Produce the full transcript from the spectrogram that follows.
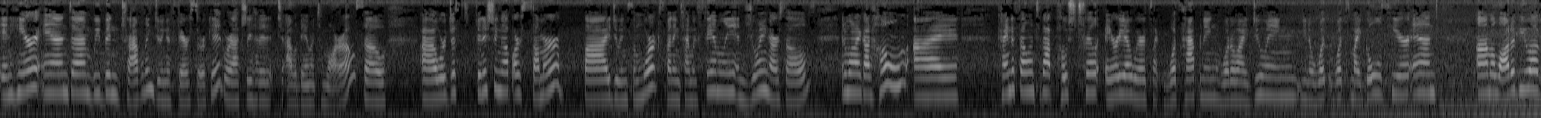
in here. And um, we've been traveling, doing a fair circuit. We're actually headed to Alabama tomorrow. So uh, we're just finishing up our summer by doing some work, spending time with family, enjoying ourselves. And when I got home, I kind of fell into that post-trail area where it's like, what's happening? What am I doing? You know, what what's my goals here? And um, a lot of you have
